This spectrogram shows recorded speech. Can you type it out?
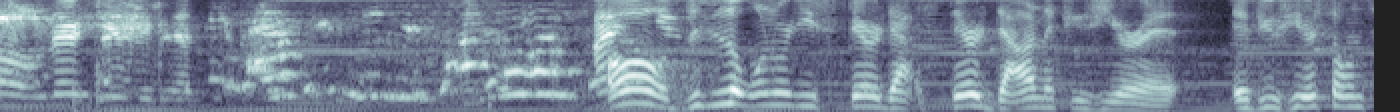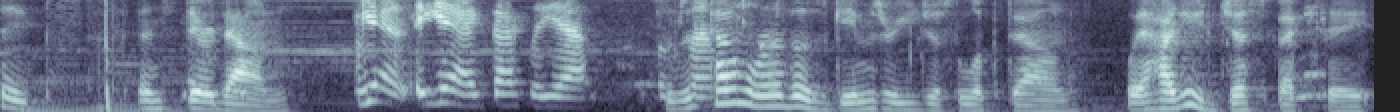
Oh, oh, there he is again. Oh, this is the one where you stare down. Stare down if you hear it. If you hear someone say "Psst," then stare down. Yeah, yeah, exactly, yeah. So this is kind of one of those games where you just look down. Wait, how do you just spectate?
